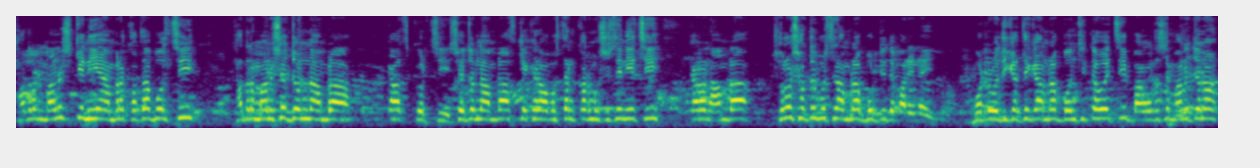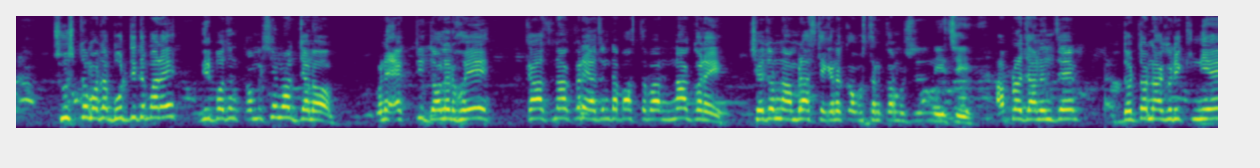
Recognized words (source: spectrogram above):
সাধারণ মানুষকে নিয়ে আমরা কথা বলছি, সাধারণ মানুষের জন্য আমরা কাজ করছি। সেজন্য আমরা আজকে এখানে অবস্থান কর্মসূচি নিয়েছি, কারণ আমরা ষোলো সতেরো বছর আমরা ভোট দিতে পারি নাই। ভোটের অধিকার থেকে আমরা বঞ্চিত হয়েছি, বাংলাদেশের মানুষ যেন সুস্থ মতো ভোট দিতে পারে। নির্বাচন কমিশনার যেন কোনো একটি দলের হয়ে কাজ না করে, এজেন্ডা বাস্তবায়ন না করে, সেজন্য আমরা আজকে এখানে অবস্থান কর্মসূচি নিয়েছি। আপনারা জানেন যে দ্বৈত নাগরিক নিয়ে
